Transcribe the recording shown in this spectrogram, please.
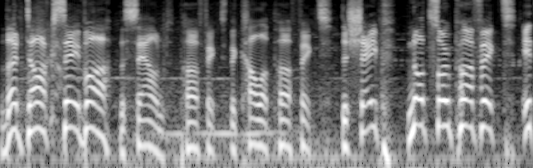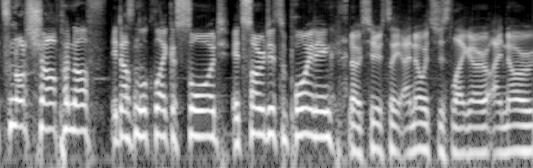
the dark saber. The sound, perfect. The color, perfect. The shape, not so perfect. It's not sharp enough. It doesn't look like a sword. It's so disappointing. No, seriously, I know it's just Lego. I know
